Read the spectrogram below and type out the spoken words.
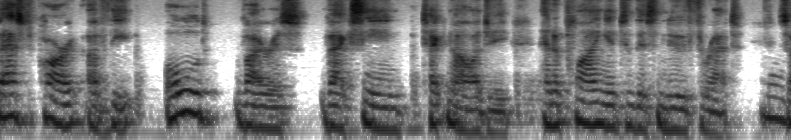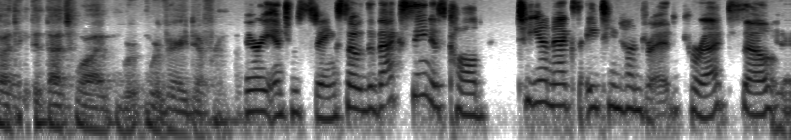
best part of the old virus vaccine technology and applying it to this new threat. Mm-hmm. So I think that that's why we're, we're very different. Very interesting. So the vaccine is called TNX 1800, correct? So yeah.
